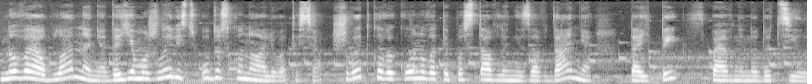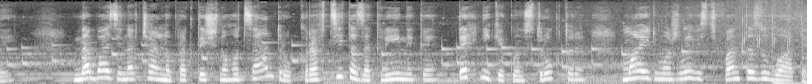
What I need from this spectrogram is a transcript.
Нове обладнання дає можливість удосконалюватися, швидко виконувати поставлені завдання та йти впевнено до цілей. На базі навчально-практичного центру кравці та закрійники, техніки-конструктори мають можливість фантазувати,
